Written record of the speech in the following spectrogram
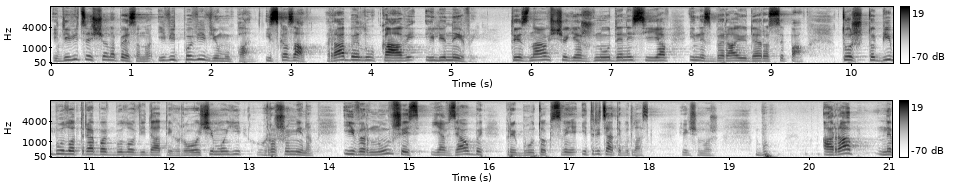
І дивіться, що написано. І відповів йому пан, і сказав: Рабе лукавий і лінивий, ти знав, що я жну, де не сіяв, і не збираю, де розсипав. Тож тобі було треба було віддати гроші мої грошомінам. І вернувшись, я взяв би прибуток своє. І 30, будь ласка, якщо можу. А, раб не,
